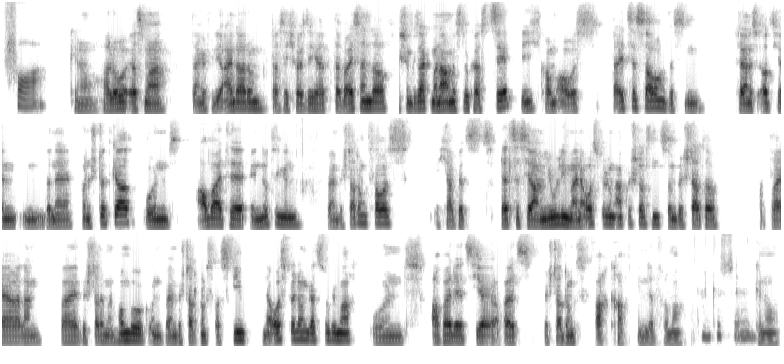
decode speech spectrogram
vor. Genau. Hallo, erstmal Danke für die Einladung, dass ich heute hier dabei sein darf. Wie schon gesagt, mein Name ist Lukas Zeb. Ich komme aus Deizesau. Das ist ein kleines Örtchen in der Nähe von Stuttgart und arbeite in Nürtingen beim Bestattungshaus. Ich habe jetzt letztes Jahr im Juli meine Ausbildung abgeschlossen zum Bestatter. Habe drei Jahre lang bei Bestattung in Homburg und beim Bestattungshaus Riem eine Ausbildung dazu gemacht und arbeite jetzt hier als Bestattungsfachkraft in der Firma. Dankeschön. Genau.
